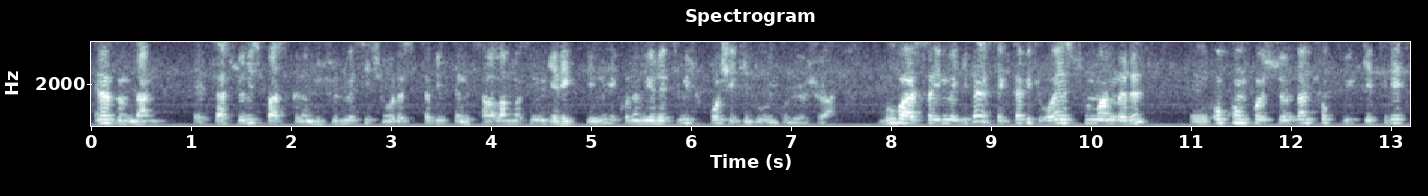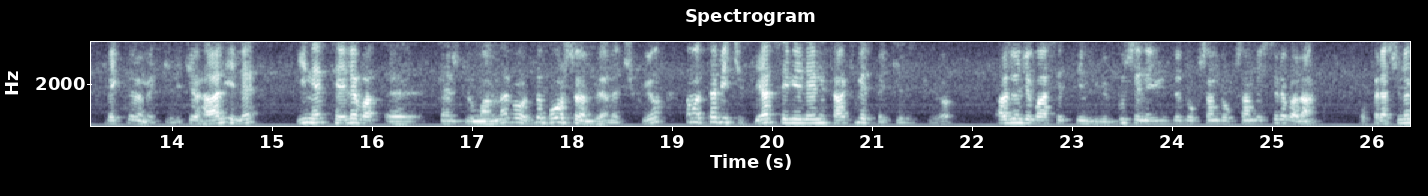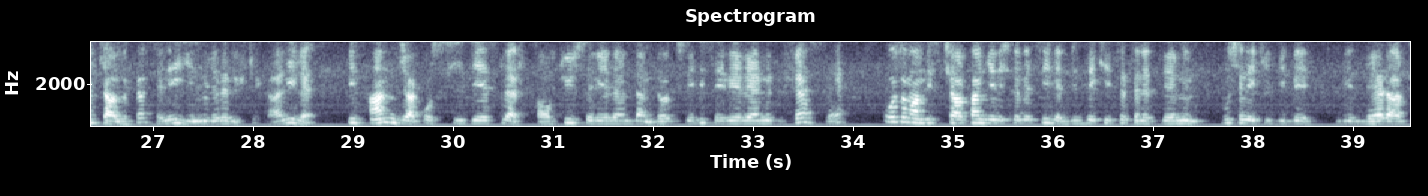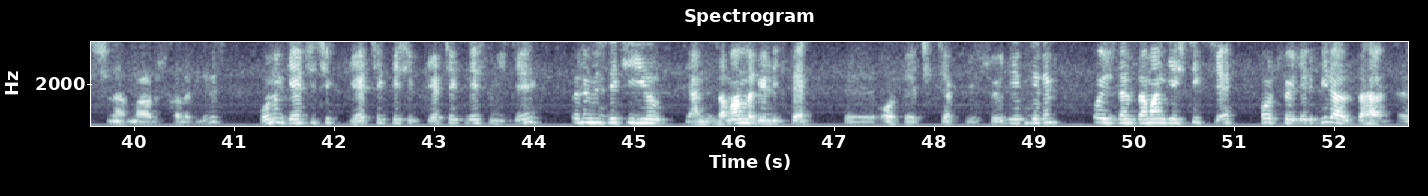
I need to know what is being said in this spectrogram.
en azından enflasyonist baskının düşürülmesi için orada stabilitenin sağlanmasının gerektiğini ekonomi yönetimi o şekilde uyguluyor şu an. Bu varsayımla gidersek tabii ki o enstrümanların e, o kompozisyondan çok büyük getiri beklememek gerekiyor. Haliyle yine TL e, enstrümanlar orada borsa ön plana çıkıyor. Ama tabii ki fiyat seviyelerini takip etmek gerekiyor. Az önce bahsettiğim gibi bu sene %90-95'lere varan operasyonel karlılıklar seneye 20'lere düşecek. Haliyle biz ancak o CDS'ler 600 seviyelerinden 450 seviyelerine düşerse o zaman biz çarpan genişlemesiyle bizdeki hisse senetlerinin bu seneki gibi bir değer artışına maruz kalabiliriz. Onun gerçekleşip, gerçekleşip gerçekleşmeyeceği önümüzdeki yıl yani zamanla birlikte e, ortaya çıkacak diye söyleyebilirim. O yüzden zaman geçtikçe portföyleri biraz daha e,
